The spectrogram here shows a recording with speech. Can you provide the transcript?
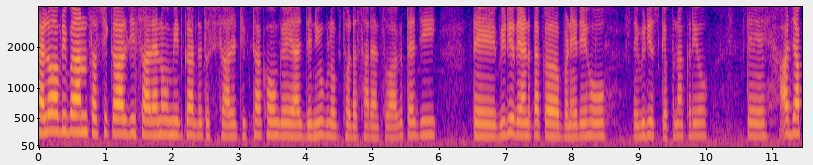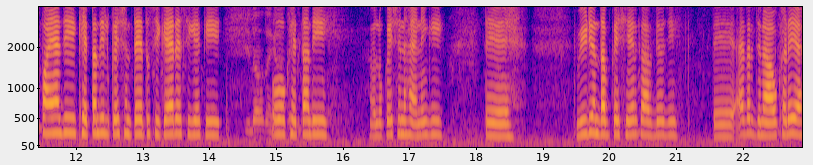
ਹੈਲੋ एवरीवन ਸਤਿ ਸ਼੍ਰੀ ਅਕਾਲ ਜੀ ਸਾਰਿਆਂ ਨੂੰ ਉਮੀਦ ਕਰਦੇ ਤੁਸੀਂ ਸਾਰੇ ਠੀਕ ਠਾਕ ਹੋਵੋਗੇ ਅੱਜ ਦੇ ਨਿਊ ਬਲੌਗ ਤੁਹਾਡਾ ਸਾਰਿਆਂ ਦਾ ਸਵਾਗਤ ਹੈ ਜੀ ਤੇ ਵੀਡੀਓ ਦੇ ਐਂਡ ਤੱਕ ਬਣੇ ਰਹੋ ਤੇ ਵੀਡੀਓ ਸਕਿਪ ਨਾ ਕਰਿਓ ਤੇ ਅੱਜ ਆਪਾਂ ਆਏ ਆ ਜੀ ਖੇਤਾਂ ਦੀ ਲੋਕੇਸ਼ਨ ਤੇ ਤੁਸੀਂ ਕਹਿ ਰਹੇ ਸੀਗੇ ਕਿ ਉਹ ਖੇਤਾਂ ਦੀ ਲੋਕੇਸ਼ਨ ਹੈ ਨਹੀਂਗੀ ਤੇ ਵੀਡੀਓ ਨੂੰ ਦਬ ਕੇ ਸ਼ੇਅਰ ਕਰ ਦਿਓ ਜੀ ਤੇ ਇਧਰ ਜਨਾਬ ਖੜੇ ਆ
